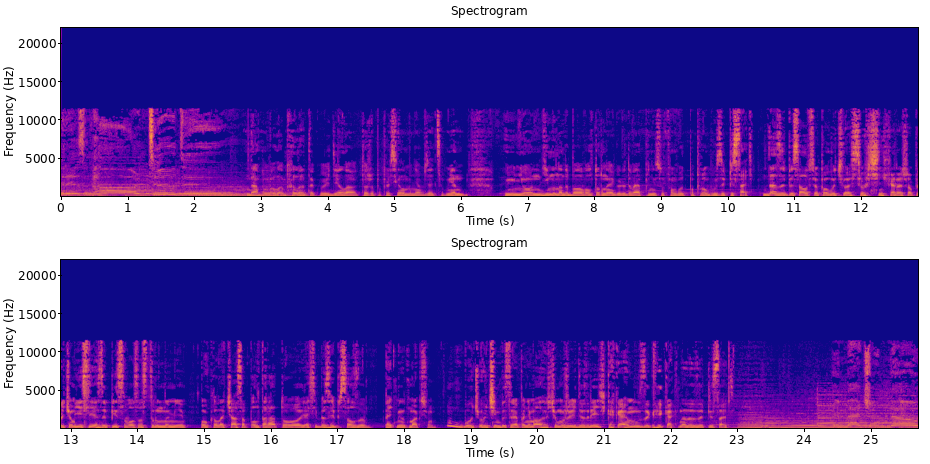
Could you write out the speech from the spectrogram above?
It isn't hard to. Да, было, было такое дело, тоже попросил меня взять. Я, у него, ему надо было валторну, я говорю, давай я принесу фагот, попробую записать. Да, записал, все получилось очень хорошо. Причем, если я записывал со струнами около часа-полтора, то я себя записал за пять минут максимум. Ну, очень, очень быстро я понимал, о чем уже идет речь, какая музыка и как надо записать. Imagine no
